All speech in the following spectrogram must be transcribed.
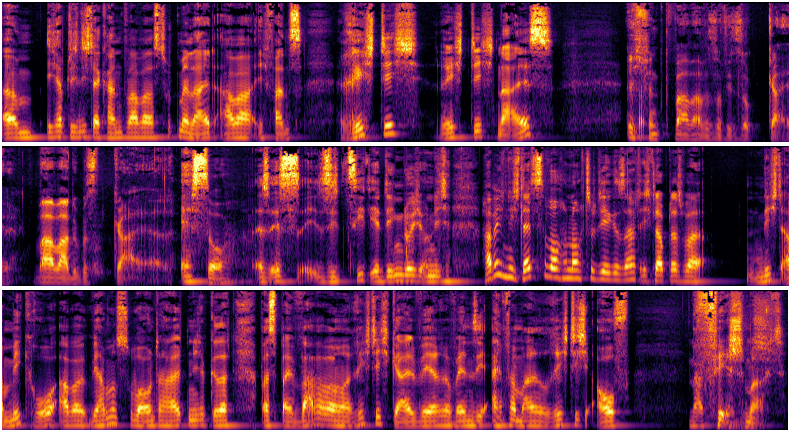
Ähm, ich habe dich nicht erkannt, Wawa, es tut mir leid, aber ich fand's richtig, richtig nice. Ich finde Wawa sowieso geil. Wawa, du bist geil. Ist so. Es ist, sie zieht ihr Ding durch und ich, habe ich nicht letzte Woche noch zu dir gesagt, ich glaube, das war nicht am Mikro, aber wir haben uns drüber unterhalten. Ich habe gesagt, was bei Wawa mal richtig geil wäre, wenn sie einfach mal richtig auf Natürlich. Fisch macht.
